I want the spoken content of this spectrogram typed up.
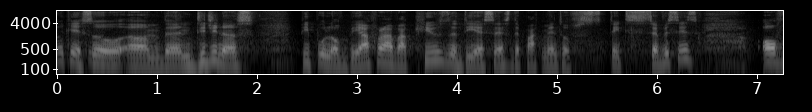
Okay, so um, the indigenous people of Biafra have accused the DSS, Department of State Services, of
